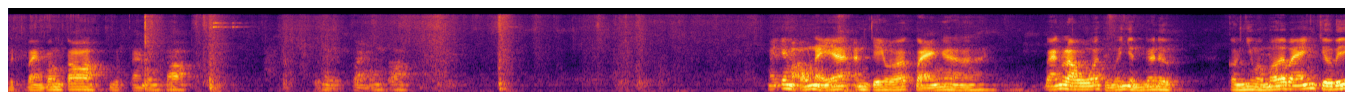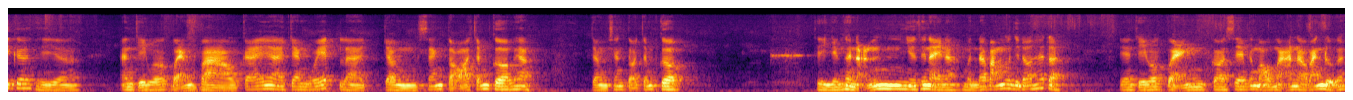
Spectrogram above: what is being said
vịt vàng bông to, vịt vàng bông to này vàng to mấy cái mẫu này á, anh chị và các bạn à, bán lâu á, thì mới nhìn ra được. Còn nhưng mà mới bán chưa biết á, thì à, anh chị và các bạn vào cái à, trang web là trần sáng tỏ com ha. Trần sáng tỏ com. Thì những hình ảnh như thế này nè mình đã bắn trên đó hết rồi. Thì anh chị và các bạn coi xem cái mẫu mã nào bán được á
